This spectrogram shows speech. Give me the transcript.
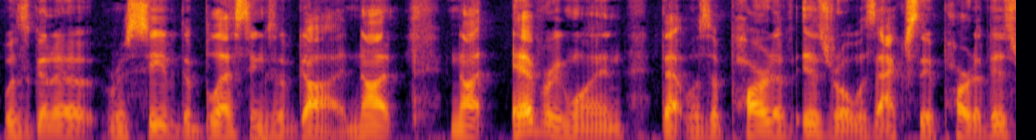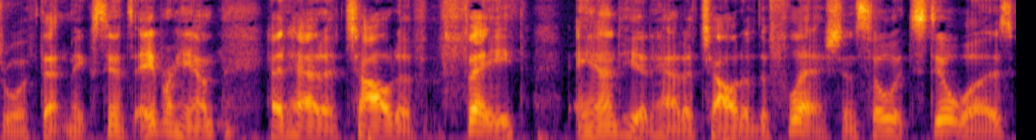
was going to receive the blessings of God. Not not everyone that was a part of Israel was actually a part of Israel, if that makes sense. Abraham had had a child of faith and he had had a child of the flesh. And so it still was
